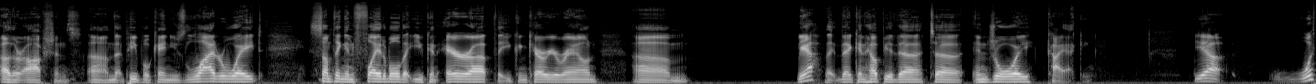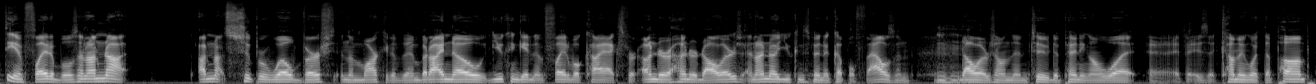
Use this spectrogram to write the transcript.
other options um, that people can use. Lighter weight, something inflatable that you can air up, that you can carry around. Um, yeah, they, they can help you to to enjoy kayaking. Yeah, with the inflatables, and I'm not, I'm not super well versed in the market of them, but I know you can get inflatable kayaks for under a hundred dollars, and I know you can spend a couple 1000 dollars on them too, depending on what. Uh, if it, is it coming with the pump?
